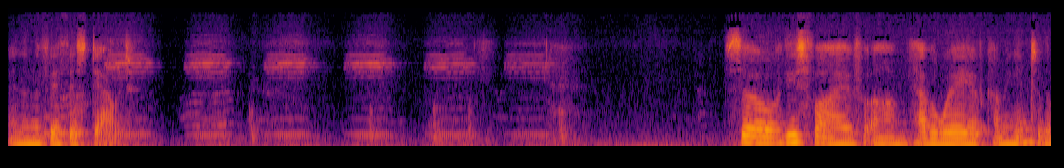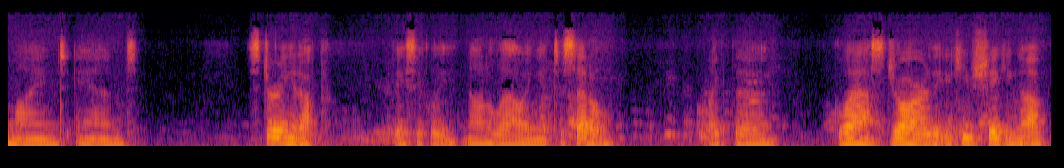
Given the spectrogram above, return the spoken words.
And then the fifth is doubt. So these five um, have a way of coming into the mind and stirring it up, basically, not allowing it to settle. Like the glass jar that you keep shaking up,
